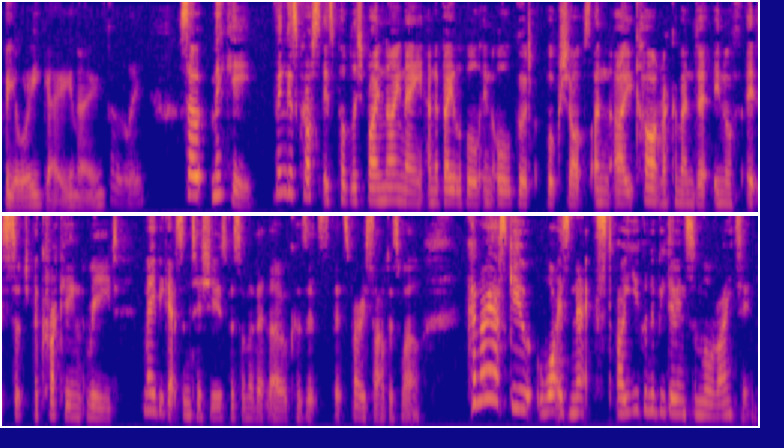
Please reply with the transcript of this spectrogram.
for your ego, you know. Totally. So, Miki, Fingers Crossed is published by 9A and available in all good bookshops, and I can't recommend it enough. It's such a cracking read. Maybe get some tissues for some of it though, because it's it's very sad as well. Can I ask you what is next? Are you going to be doing some more writing?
